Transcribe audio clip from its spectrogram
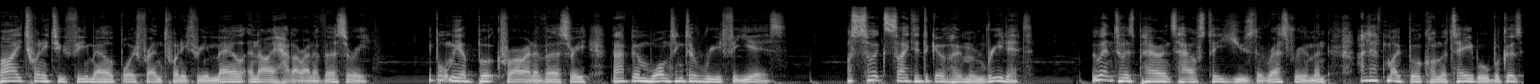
My 22 female boyfriend, 23 male, and I had our anniversary. He bought me a book for our anniversary that I've been wanting to read for years. I was so excited to go home and read it. We went to his parents' house to use the restroom, and I left my book on the table because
